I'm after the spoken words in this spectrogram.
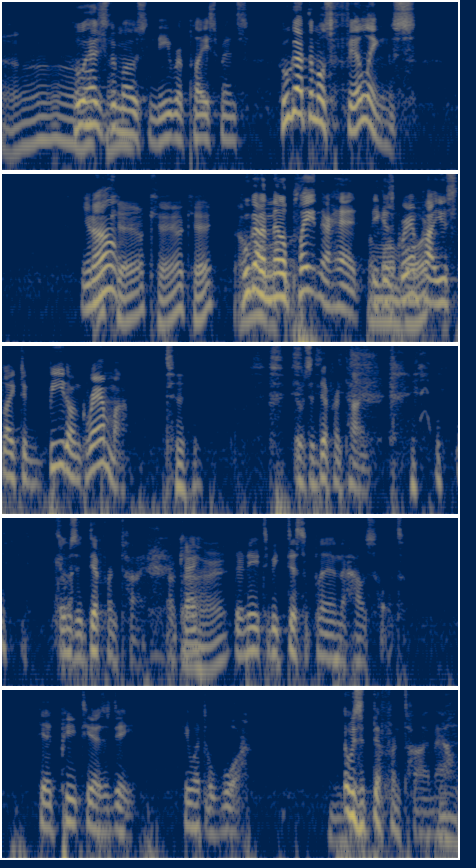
Oh, Who has the oh. most knee replacements? Who got the most fillings? You know? okay, okay, okay. Who I'm got a metal plate in their head? Because grandpa board. used to like to beat on grandma. It was a different time. it was a different time, okay? Alright. There needed to be discipline in the household. He had PTSD. He went to war. Hmm. It was a different time, Al. Hmm.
